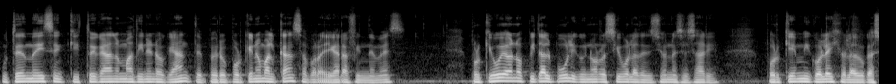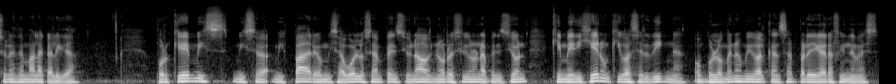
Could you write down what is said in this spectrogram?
Ustedes me dicen que estoy ganando más dinero que antes, pero ¿por qué no me alcanza para llegar a fin de mes? ¿Por qué voy a un hospital público y no recibo la atención necesaria? ¿Por qué en mi colegio la educación es de mala calidad? ¿Por qué mis, mis, mis padres o mis abuelos se han pensionado y no reciben una pensión que me dijeron que iba a ser digna o por lo menos me iba a alcanzar para llegar a fin de mes?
